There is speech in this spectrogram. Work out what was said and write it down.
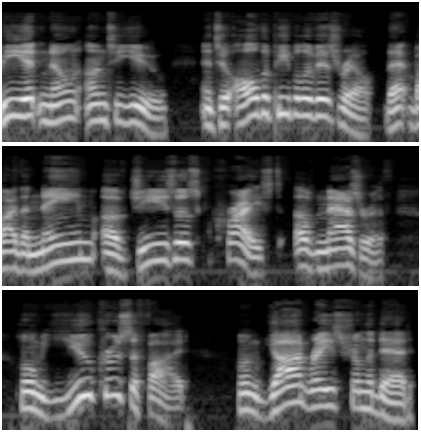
be it known unto you and to all the people of Israel that by the name of Jesus Christ of Nazareth, whom you crucified, whom God raised from the dead,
